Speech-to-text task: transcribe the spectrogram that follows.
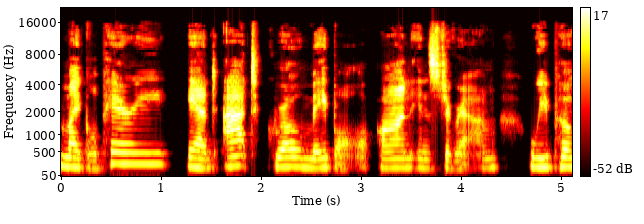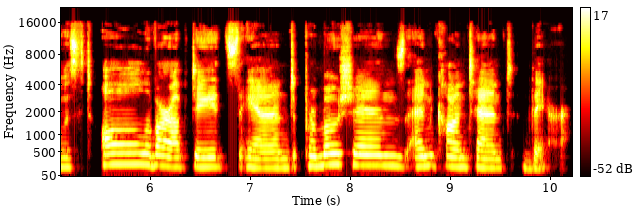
Michael Perry and at Grow Maple on Instagram. We post all of our updates and promotions and content there.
